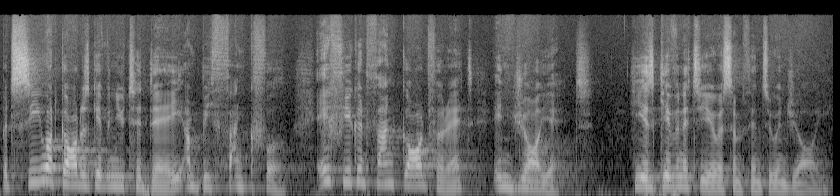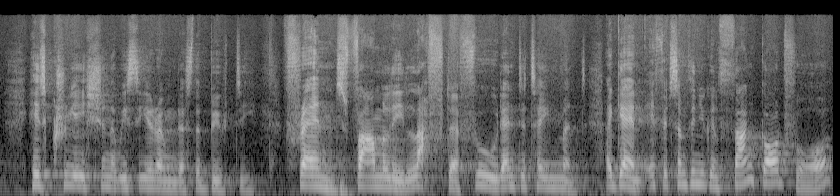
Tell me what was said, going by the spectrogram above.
But see what God has given you today and be thankful. If you can thank God for it, enjoy it. He has given it to you as something to enjoy. His creation that we see around us, the beauty, friends, family, laughter, food, entertainment. Again, if it's something you can thank God for,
